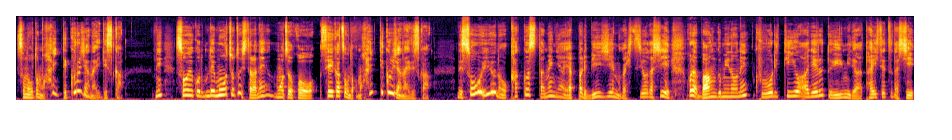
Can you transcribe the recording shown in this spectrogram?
その音も入ってくるじゃないですか。ね。そういうことでもうちょっとしたらねもうちょっとこう生活音とかも入ってくるじゃないですか。でそういうのを隠すためにはやっぱり BGM が必要だしこれは番組のねクオリティを上げるという意味では大切だし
